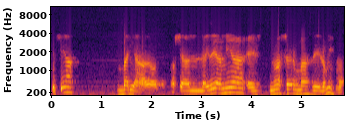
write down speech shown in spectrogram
que sea variado. O sea, la idea mía es no hacer más de lo mismo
